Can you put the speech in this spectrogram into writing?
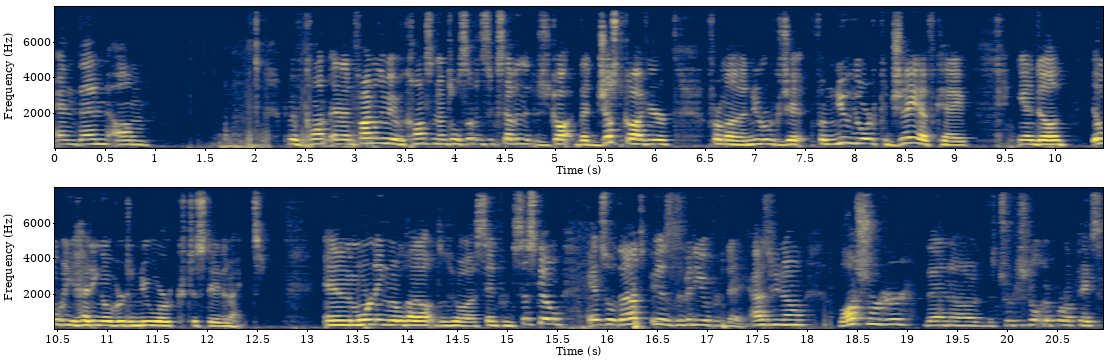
and then um, we have con and then finally we have a Continental 767 that just got that just got here from a New York J from New York JFK, and uh, it'll be heading over to Newark to stay the night. And in the morning, we'll head out to uh, San Francisco. And so that is the video for today. As you know, a lot shorter than uh, the traditional airport updates.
